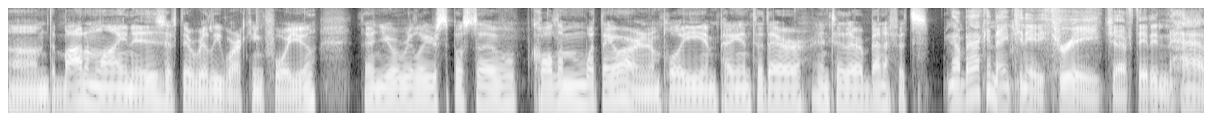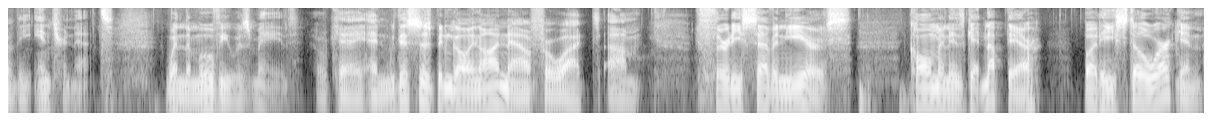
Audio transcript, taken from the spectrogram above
Um, the bottom line is, if they're really working for you, then you're really supposed to call them what they are, an employee, and pay into their into their benefits. Now, back in 1983, Jeff, they didn't have the internet when the movie was made. Okay. And this has been going on now for what? Um, 37 years. Coleman is getting up there, but he's still working.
